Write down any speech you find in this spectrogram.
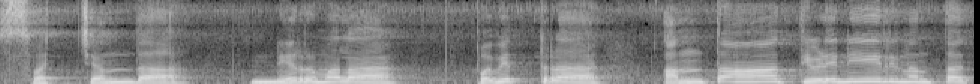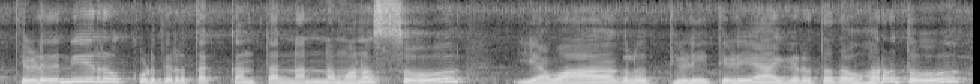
ಸ್ವಚ್ಛಂದ, ನಿರ್ಮಲ, ಪವಿತ್ರ ಅಂಥ ತಿಳಿನೀರಿನಂಥ ತಿಳಿನೀರು ಕುಡಿದಿರತಕ್ಕಂಥ ನನ್ನ ಮನಸ್ಸು ಯಾವಾಗಲೂ ತಿಳಿ ತಿಳಿಯಾಗಿರ್ತದ ಹೊರತು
